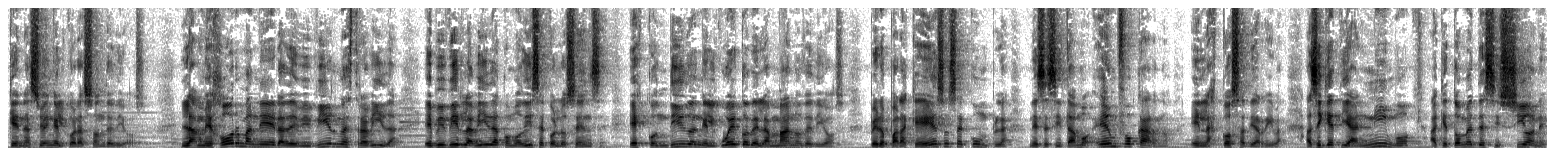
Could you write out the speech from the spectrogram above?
que nació en el corazón de Dios. La mejor manera de vivir nuestra vida es vivir la vida como dice Colosense, escondido en el hueco de la mano de Dios. Pero para que eso se cumpla necesitamos enfocarnos en las cosas de arriba. Así que te animo a que tomes decisiones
